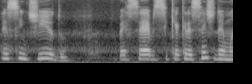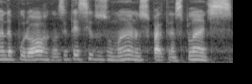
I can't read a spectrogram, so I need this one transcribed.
Nesse sentido, percebe-se que a crescente demanda por órgãos e tecidos humanos para transplantes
